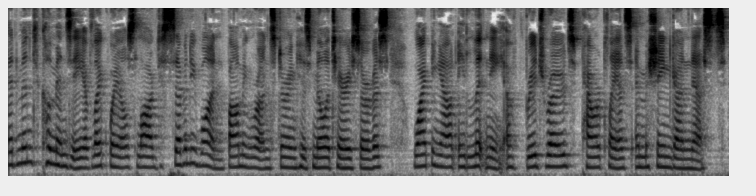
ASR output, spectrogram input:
Edmund Clemenzi of Lake Wales logged 71 bombing runs during his military service, wiping out a litany of bridge roads, power plants, and machine gun nests.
